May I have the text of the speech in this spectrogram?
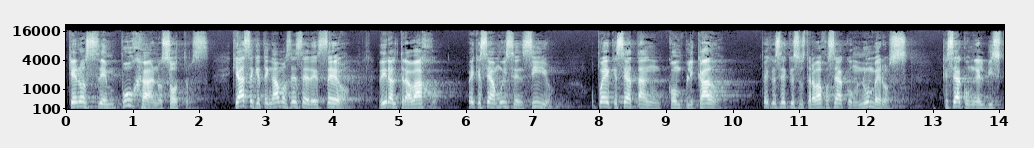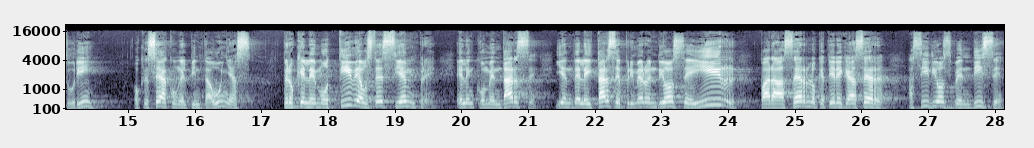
¿Qué nos empuja a nosotros? ¿Qué hace que tengamos ese deseo de ir al trabajo? Puede que sea muy sencillo o puede que sea tan complicado. Puede que sea que su trabajo sea con números, que sea con el bisturí o que sea con el pinta uñas, pero que le motive a usted siempre el encomendarse y en deleitarse primero en Dios e ir para hacer lo que tiene que hacer. Así Dios bendice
